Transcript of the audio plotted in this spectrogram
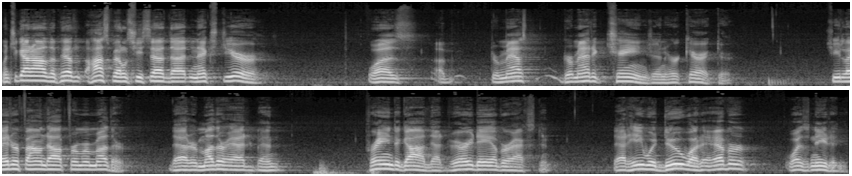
When she got out of the hospital, she said that next year was a dramatic change in her character. She later found out from her mother that her mother had been praying to God that very day of her accident that He would do whatever was needed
